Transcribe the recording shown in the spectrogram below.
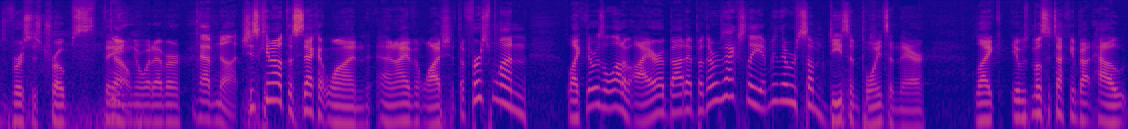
versus tropes thing No. or whatever? Have not. She's came out the second one, and I haven't watched it. The first one, like, there was a lot of ire about it, but there was actually, I mean, there were some decent points in there. Like, it was mostly talking about how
